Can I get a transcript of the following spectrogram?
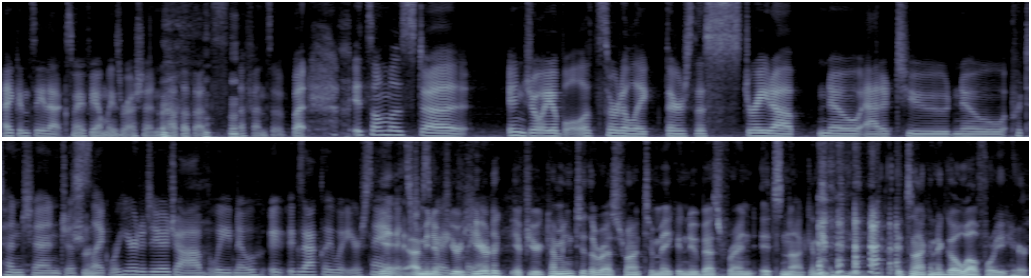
I can say that because my family's Russian. Not that that's offensive, but it's almost uh, enjoyable. It's sort of like there's this straight up, no attitude, no pretension, just Sure. like we're here to do a job. We know exactly what you're saying. Yeah, It's I mean, if you're here to, if you're coming to the restaurant to make a new best friend, it's not gonna be, it's not gonna go well for you here.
